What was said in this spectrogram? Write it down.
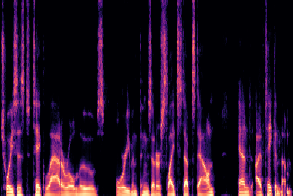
choices to take lateral moves or even things that are slight steps down. And I've taken them.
